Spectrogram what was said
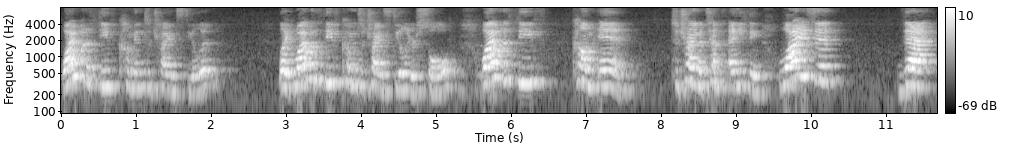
why would a thief come in to try and steal it? Like, why would a thief come in to try and steal your soul? Why would a thief come in to try and attempt anything? Why is it that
